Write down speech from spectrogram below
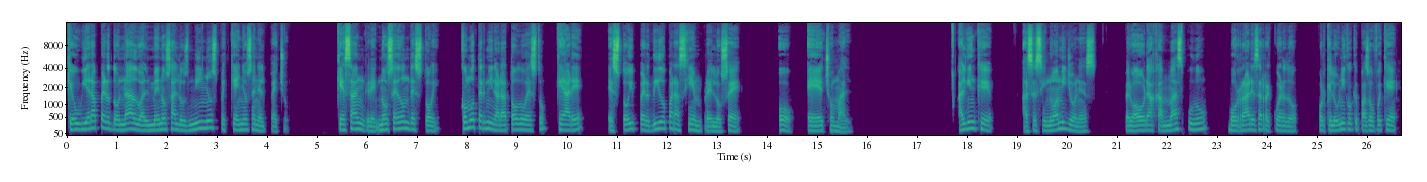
que hubiera perdonado al menos a los niños pequeños en el pecho. ¿Qué sangre? No sé dónde estoy. ¿Cómo terminará todo esto? ¿Qué haré? Estoy perdido para siempre, lo sé. Oh, he hecho mal. Alguien que asesinó a millones, pero ahora jamás pudo borrar ese recuerdo porque lo único que pasó fue que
